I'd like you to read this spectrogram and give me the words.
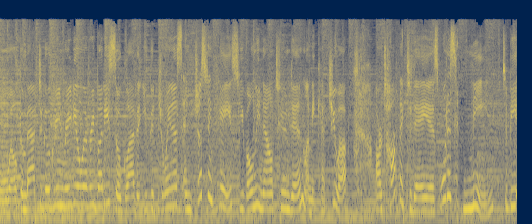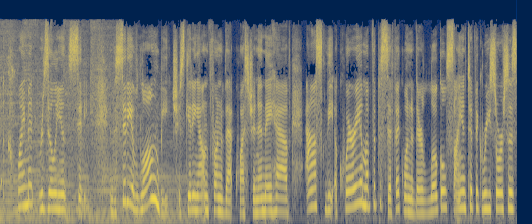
Welcome back to Go Green Radio, everybody. So glad that you could join us. And just in case you've only now tuned in, let me catch you up. Our topic today is what does it mean to be a climate resilient city? And the city of Long Beach is getting out in front of that question, and they have asked the Aquarium of the Pacific, one of their local scientific resources,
